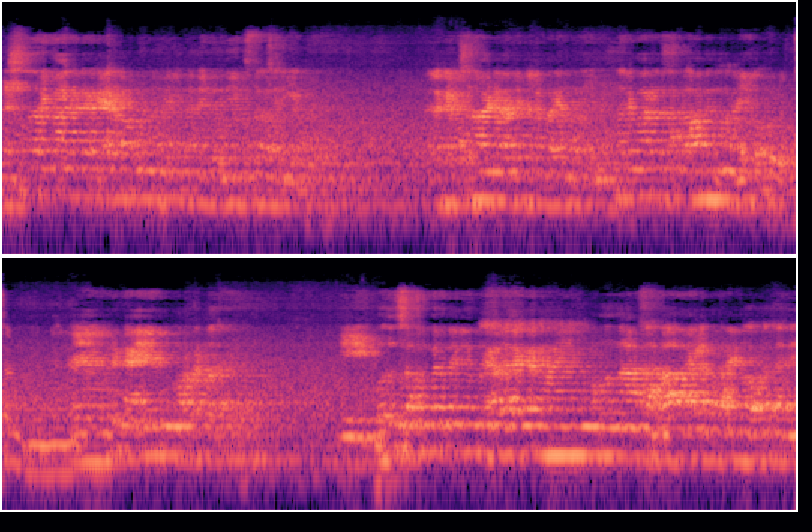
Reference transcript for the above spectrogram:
മിഷണറിമാരുടെ കേരളം എന്ന പേരിൽ തന്നെ പുതിയ പുസ്തകം ശരിയാണ് അതിലൊക്കെ സംഭാവന എന്ന് പറയുമ്പോൾ ഏഹ്, ഒരു കാര്യം ഓർക്കേണ്ടത് ഈ പൊതുസമൂഹത്തിനും പ്രയോജനകരമായി തോന്നുന്ന സംഭാവനകൾ തന്നെ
